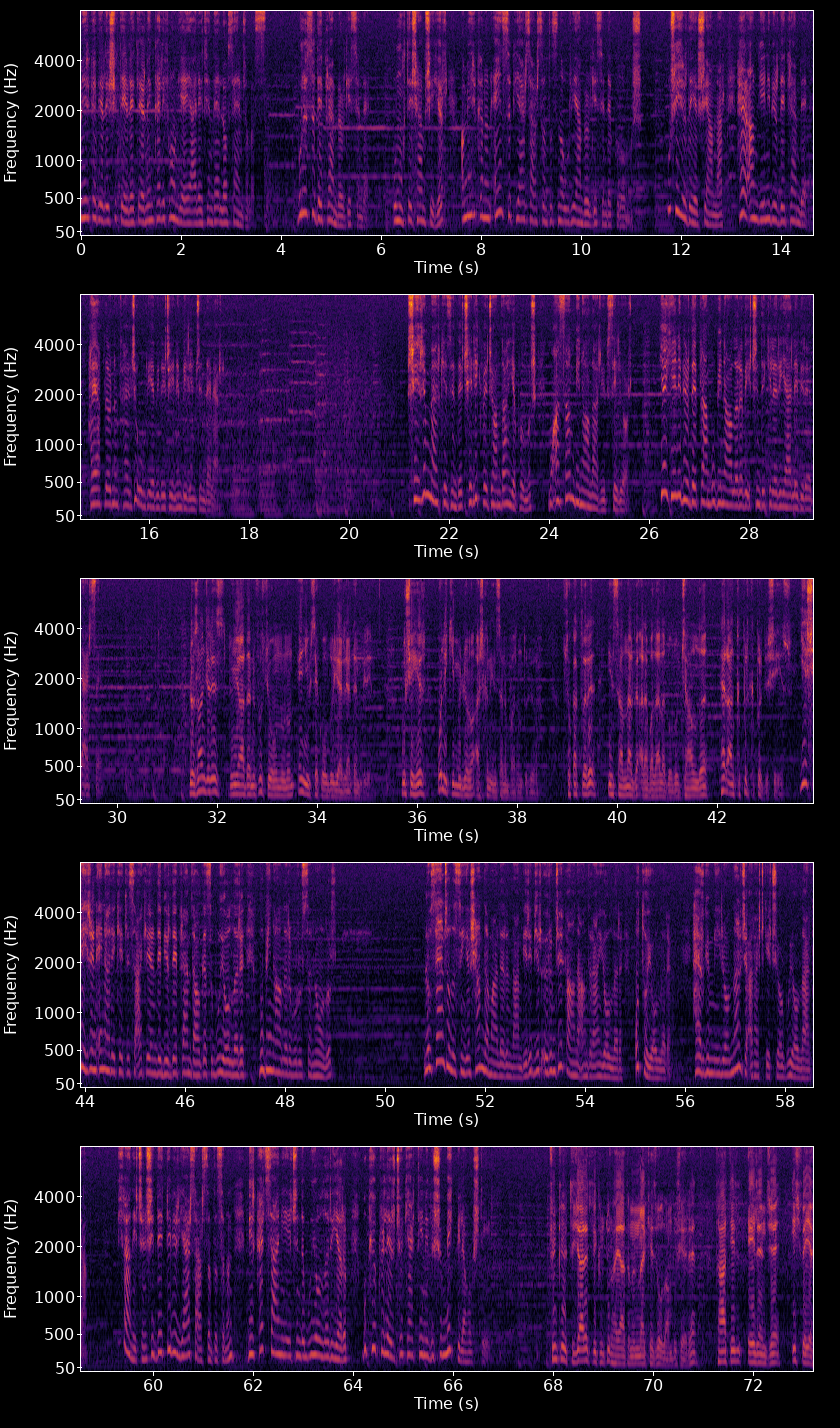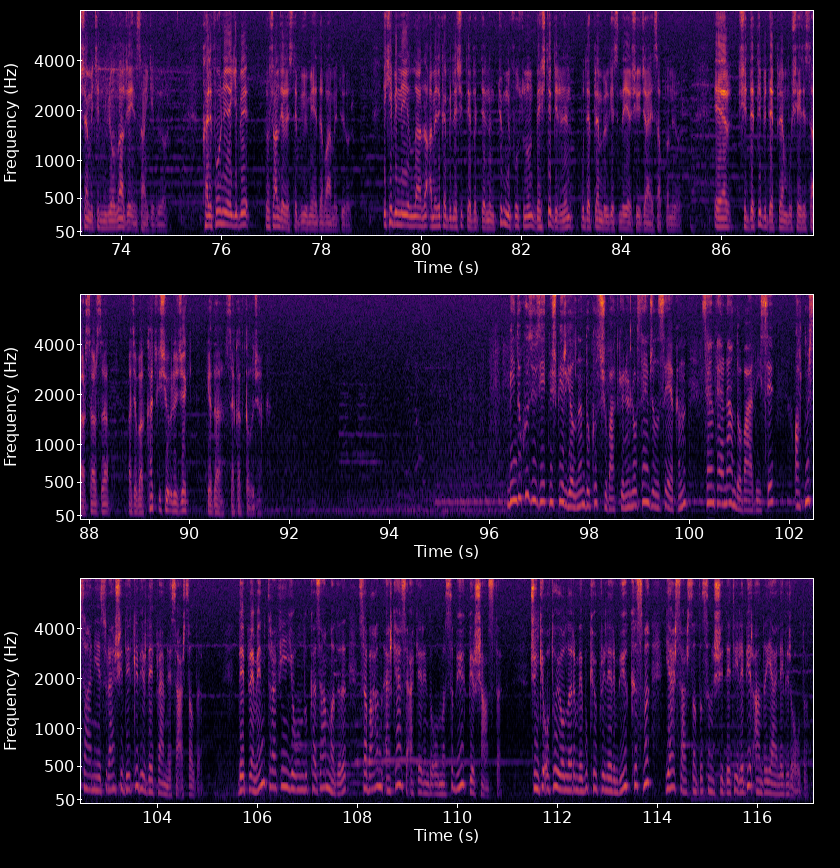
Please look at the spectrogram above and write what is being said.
Amerika Birleşik Devletleri'nin Kaliforniya eyaletinde Los Angeles. Burası deprem bölgesinde. Bu muhteşem şehir, Amerika'nın en sık yer sarsıntısına uğrayan bölgesinde kurulmuş. Bu şehirde yaşayanlar her an yeni bir depremle hayatlarının felce uğrayabileceğinin bilincindeler. Şehrin merkezinde çelik ve camdan yapılmış muazzam binalar yükseliyor. Ya yeni bir deprem bu binalara ve içindekileri yerle bir ederse? Los Angeles dünyada nüfus yoğunluğunun en yüksek olduğu yerlerden biri. Bu şehir 12 milyonu aşkın insanı barındırıyor. Sokakları insanlar ve arabalarla dolu canlı, her an kıpır kıpır bir şehir. Ya şehrin en hareketli saatlerinde bir deprem dalgası bu yolları, bu binaları vurursa ne olur? Los Angeles'ın yaşam damarlarından biri bir örümcek ağını andıran yolları, otoyolları. Her gün milyonlarca araç geçiyor bu yollardan. Bir an için şiddetli bir yer sarsıntısının birkaç saniye içinde bu yolları yarıp bu köprüleri çökerttiğini düşünmek bile hoş değil. Çünkü ticaret ve kültür hayatının merkezi olan bu şehre tatil, eğlence, iş ve yaşam için milyonlarca insan geliyor. Kaliforniya gibi Los Angeles'te büyümeye devam ediyor. 2000'li yıllarda Amerika Birleşik Devletleri'nin tüm nüfusunun beşte birinin bu deprem bölgesinde yaşayacağı hesaplanıyor. Eğer şiddetli bir deprem bu şehri sarsarsa acaba kaç kişi ölecek ya da sakat kalacak? 1971 yılının 9 Şubat günü Los Angeles'a yakın San Fernando Vadisi 60 saniye süren şiddetli bir depremle sarsıldı. Depremin trafiğin yoğunluk kazanmadığı sabahın erken saatlerinde olması büyük bir şanstı. Çünkü otoyolların ve bu köprülerin büyük kısmı yer sarsıntısının şiddetiyle bir anda yerle bir oldu.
